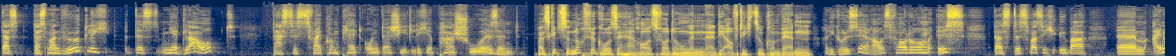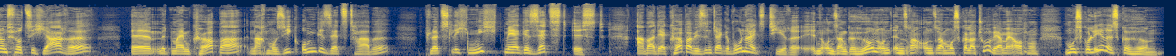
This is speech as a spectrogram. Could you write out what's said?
dass, dass man wirklich das mir glaubt, dass das zwei komplett unterschiedliche Paar Schuhe sind. Was gibt's denn noch für große Herausforderungen, äh, die auf dich zukommen werden? Die größte Herausforderung ist, dass das, was ich über ähm, 41 Jahre äh, mit meinem Körper nach Musik umgesetzt habe, plötzlich nicht mehr gesetzt ist. Aber der Körper, wir sind ja Gewohnheitstiere in unserem Gehirn und in unserer, unserer Muskulatur. Wir haben ja auch ein muskuläres Gehirn.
